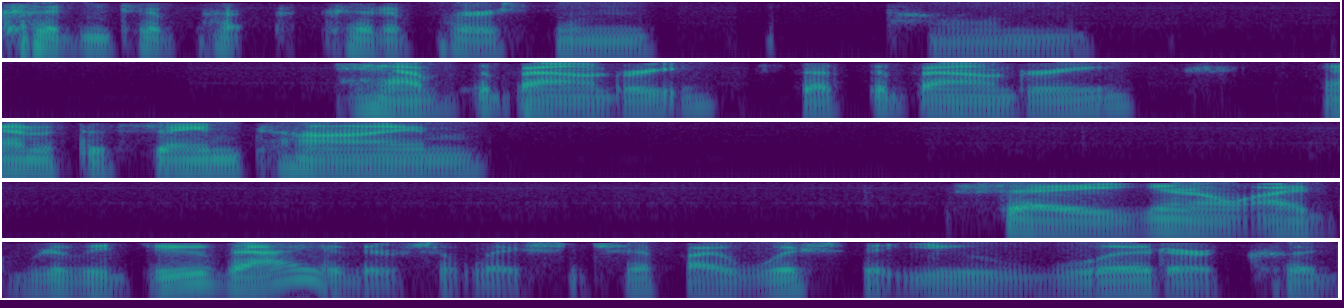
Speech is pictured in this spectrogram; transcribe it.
Couldn't a could a person um, have the boundary, set the boundary, and at the same time say, you know, I really do value this relationship. I wish that you would or could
